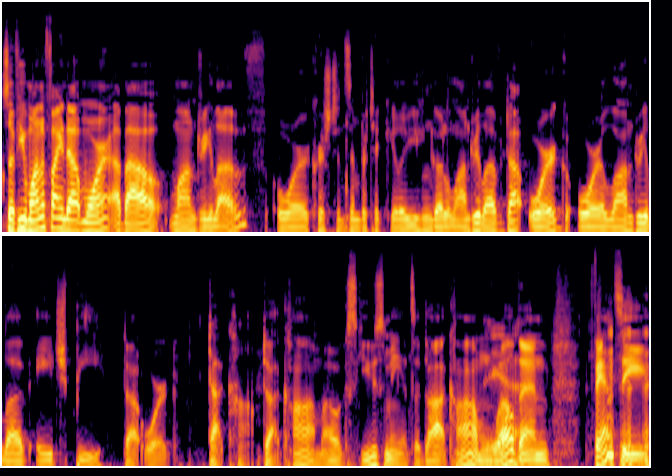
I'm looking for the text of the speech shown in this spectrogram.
So if you want to find out more about Laundry Love or Christians in particular, you can go to laundrylove.org or laundrylovehb.org. dot com Dot com. Oh, excuse me. It's a dot com. Yeah. Well then, fancy.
